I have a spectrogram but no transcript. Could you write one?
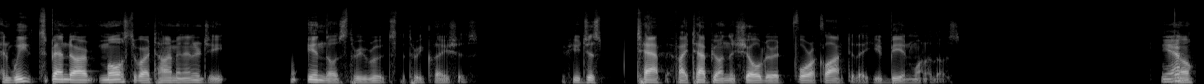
And we spend our most of our time and energy in those three roots, the three kleshas. If you just tap, if I tap you on the shoulder at four o'clock today, you'd be in one of those. Yeah. No?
